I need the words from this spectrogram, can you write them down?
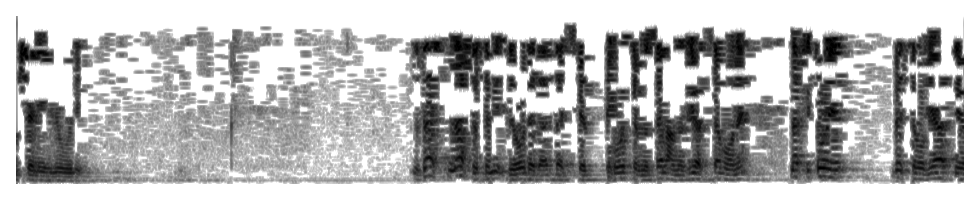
učenih ljudi. Zaš, na što se misli ovdje da, da će se posebno selam nazivati samo one? Znači, to je, već sam objasnio,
